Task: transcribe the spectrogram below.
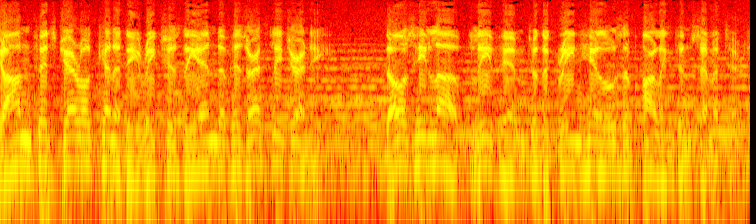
John Fitzgerald Kennedy reaches the end of his earthly journey. Those he loved leave him to the green hills of Arlington Cemetery.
